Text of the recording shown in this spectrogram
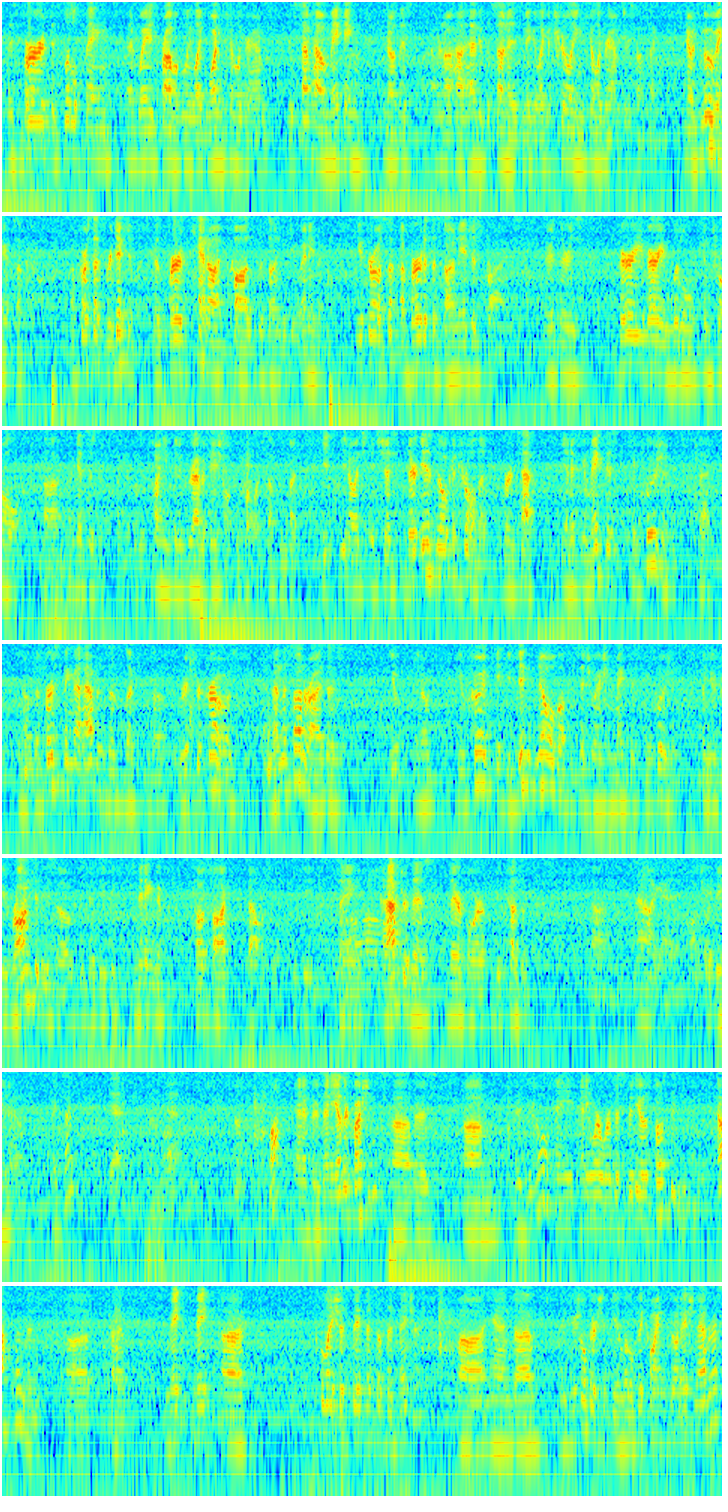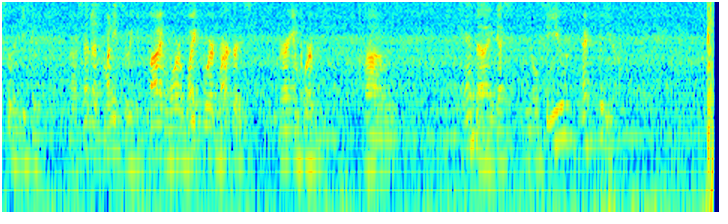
This bird, this little thing that weighs probably like one kilogram, is somehow making, you know, this, I don't know how heavy the sun is, maybe like a trillion kilograms or something. You know, it's moving it somehow. Of course, that's ridiculous, because birds cannot cause the sun to do anything. You throw a, a bird at the sun, it just fries. There, there's very, very little control. Uh, I guess there's like a little tiny bit of gravitational control or something, but you, you know, it's, it's just there is no control that birds have. Yet if you make this conclusion that you know the first thing that happens is the, the rooster crows and then the sun rises, you you know you could, if you didn't know about the situation, make this conclusion, but you'd be wrong to do so because you'd be committing the post hoc fallacy. You'd be saying oh. after this, therefore because of this. Um, now I get it. Which would be error. Make sense? Yeah. yeah. Well, and if there's any other questions, uh, there's, um, as usual, any, anywhere where this video is posted, you can ask them and uh, kind of make make uh, fallacious statements of this nature. Uh, and uh, as usual, there should be a little Bitcoin donation address so that you can uh, send us money so we can buy more whiteboard markers very important. Um, and I guess we'll see you next video.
